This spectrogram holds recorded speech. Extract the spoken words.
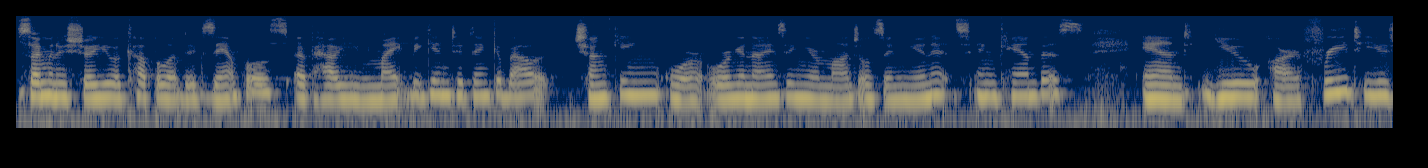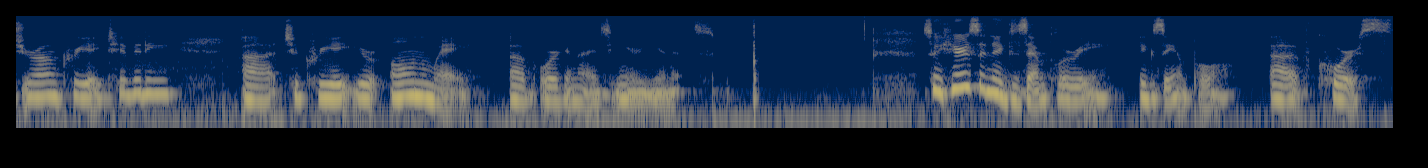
So I'm going to show you a couple of examples of how you might begin to think about chunking or organizing your modules and units in Canvas. And you are free to use your own creativity uh, to create your own way of organizing your units. So here's an exemplary example of course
